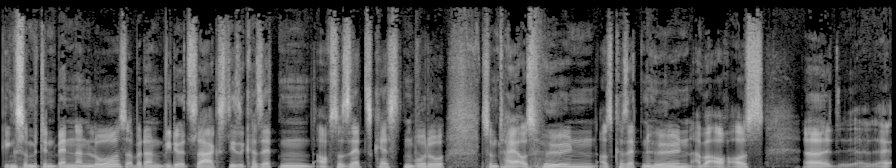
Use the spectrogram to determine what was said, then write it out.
ging es so mit den Bändern los, aber dann, wie du jetzt sagst, diese Kassetten, auch so Setzkästen, wo du zum Teil aus Hüllen, aus Kassettenhüllen, aber auch aus äh, äh,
